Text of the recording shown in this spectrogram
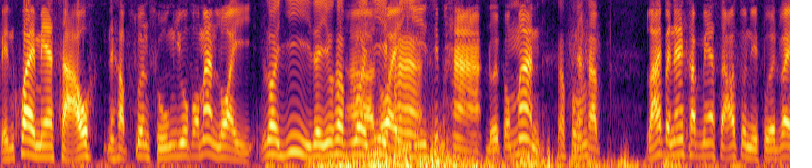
เป็นควายแม่สาวนะครับส่วนสูงอยู่ประมาณร้อยร้อยยี่ได้อยู่ครับร้อยยี่ร้อยห้ายี่สิบห้าโดยประมาณครับผมนะครับร้ายไปไหนครับแม่สาวตัวนี้เปิดไว้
